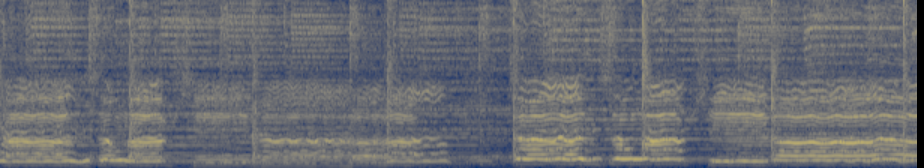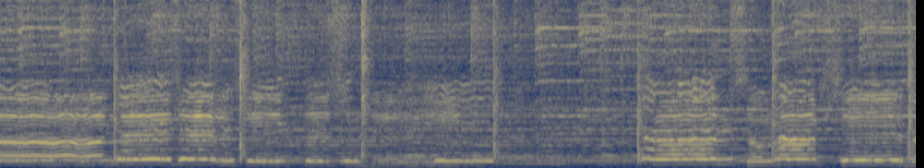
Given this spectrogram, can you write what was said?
찬송합시다. 찬송합시다. 내 죄를 씻으신 주님 찬송합시다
